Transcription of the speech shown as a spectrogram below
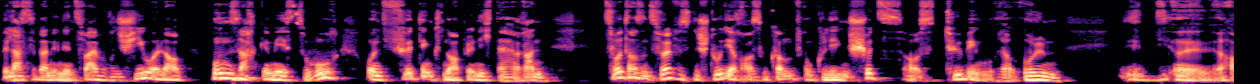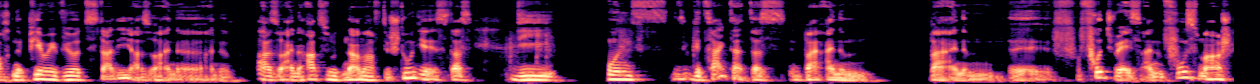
belastet dann in den zwei Wochen Skiurlaub unsachgemäß zu hoch und führt den Knorpel nicht da heran. 2012 ist eine Studie rausgekommen vom Kollegen Schütz aus Tübingen oder Ulm. Die, äh, auch eine peer-reviewed Study, also eine, eine, also eine absolut namhafte Studie ist das, die uns gezeigt hat, dass bei einem bei einem äh, Foot Race, einem Fußmarsch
